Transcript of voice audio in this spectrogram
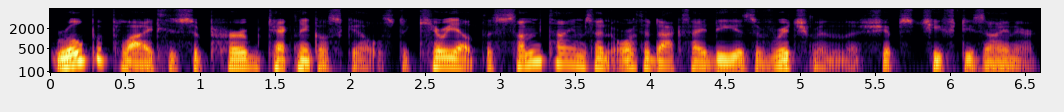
Rope applied his superb technical skills to carry out the sometimes unorthodox ideas of Richmond, the ship's chief designer.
